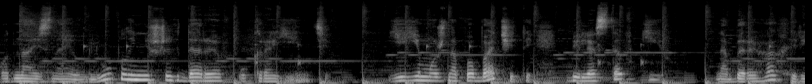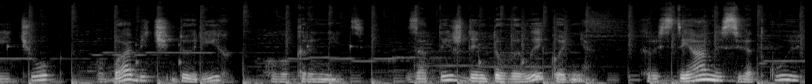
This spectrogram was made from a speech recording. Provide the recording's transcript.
одна із найулюбленіших дерев українців. Її можна побачити біля ставків, на берегах річок, обабіч доріг коло криниць. За тиждень до Великодня християни святкують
